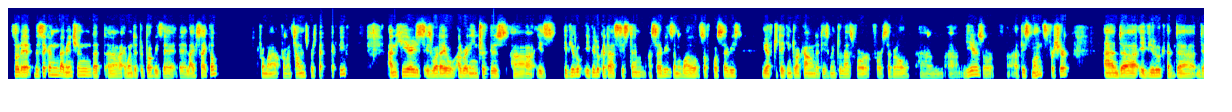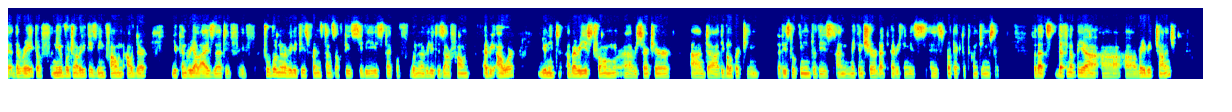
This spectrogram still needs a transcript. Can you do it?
So the, the second dimension that uh, I wanted to talk is the, the life cycle from a, from a challenge perspective. And here is, is what I already introduced uh, is if you look if you look at a system, a service, a mobile software service, you have to take into account that it's going to last for for several um, um, years or at least months for sure. And uh, if you look at the, the, the rate of new vulnerabilities being found out there, you can realize that if if two vulnerabilities, for instance, of these CVEs type of vulnerabilities are found every hour, you need a very strong uh, researcher and uh, developer team that is looking into this and making sure that everything is, is protected continuously. So that's definitely a, a, a very big challenge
